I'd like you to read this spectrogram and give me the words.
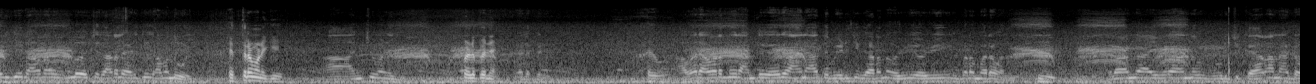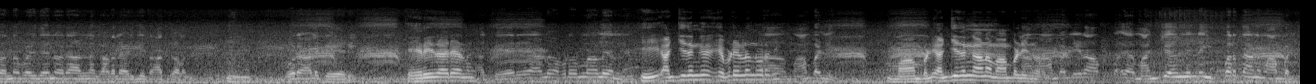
അടിച്ച് അവിടെ ഉള്ളിൽ വെച്ച് കടലടിച്ച് കമന്നു പോയി. എത്ര മണിക്ക്? ആ അഞ്ച് മണിക്ക്. വെളുപ്പിന്? വെളുപ്പിന്. അവരവിടെ നിന്ന് രണ്ടുപേരും അതിനകത്ത് പിടിച്ച് കിടന്ന് ഒഴുകി ഒഴുകി ഇവിടെ വരെ വന്നു. ഇവിടെ വന്ന് ഇവിടെ വന്ന് പിടിച്ച് കയറാനായിട്ട് വന്നപ്പോഴത്തേനും ഒരാളിനെ കടലടിച്ച് താത്ത് കളഞ്ഞു. ഒരാൾ കയറി കയറിയതാരാണ് ആ കയറിയ ആൾ അവിടെ ഉള്ള ആൾ തന്നെ. ഈ അഞ്ചിതങ്ക് എവിടെയുള്ളതെന്ന് ആ, പറഞ്ഞു മാമ്പള്ളി. മാമ്പള്ളി അഞ്ചുതെങ്ങാണോ മാമ്പള്ളി മാമ്പള്ളിയുടെ അപ്പ മഞ്ചങ്ങിന്റെ ഇപ്പുറത്താണ് മാമ്പള്ളി.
